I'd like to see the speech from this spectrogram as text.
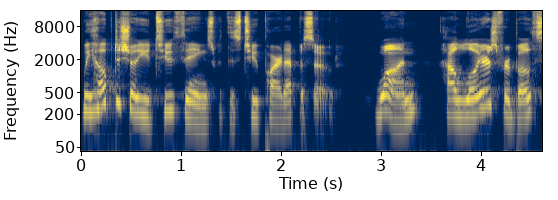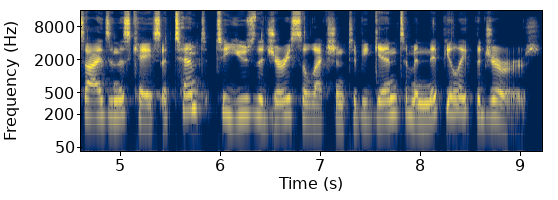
We hope to show you two things with this two part episode. One, how lawyers for both sides in this case attempt to use the jury selection to begin to manipulate the jurors.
